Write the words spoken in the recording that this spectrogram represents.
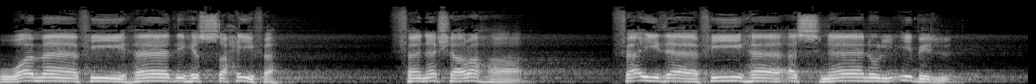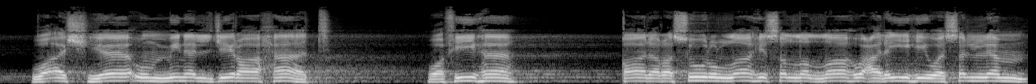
وما في هذه الصحيفة فنشرها، فإذا فيها أسنان الإبل وأشياء من الجراحات وفيها قال رسول الله صلى الله عليه وسلم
